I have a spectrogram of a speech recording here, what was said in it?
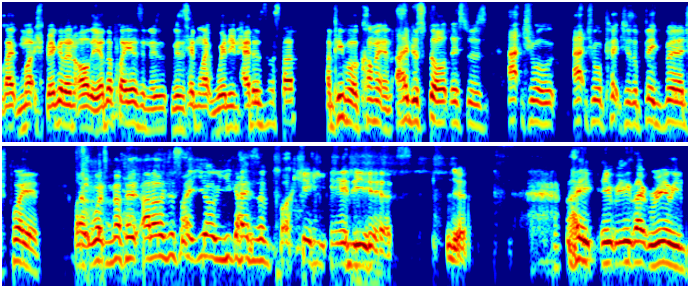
like much bigger than all the other players, and it was him like winning headers and stuff. And people were commenting, "I just thought this was actual actual pictures of Big Verge playing." Like what nothing, and I was just like, "Yo, you guys are fucking idiots!" yeah, Like it, it like really,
